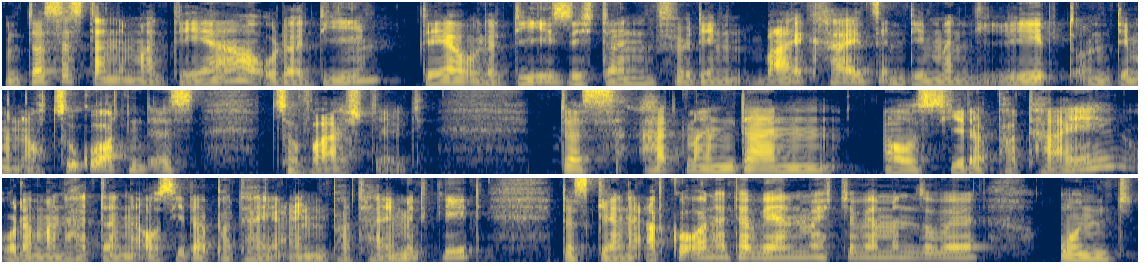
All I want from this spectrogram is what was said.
Und das ist dann immer der oder die, der oder die sich dann für den Wahlkreis, in dem man lebt und dem man auch zugeordnet ist, zur Wahl stellt. Das hat man dann aus jeder Partei oder man hat dann aus jeder Partei einen Parteimitglied, das gerne Abgeordneter werden möchte, wenn man so will. Und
